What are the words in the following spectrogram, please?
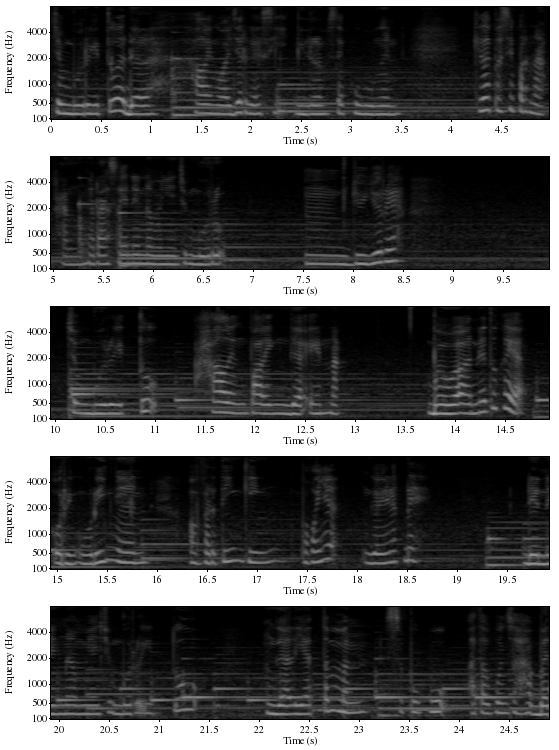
cemburu itu adalah hal yang wajar gak sih di dalam setiap hubungan? Kita pasti pernah kan ngerasain yang namanya cemburu hmm, jujur ya cemburu itu hal yang paling gak enak. Bawaannya tuh kayak uring-uringan overthinking pokoknya gak enak deh. Dan yang namanya cemburu itu nggak lihat temen sepupu ataupun sahabat.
